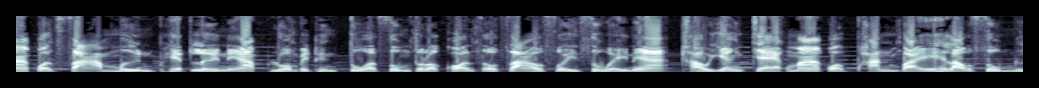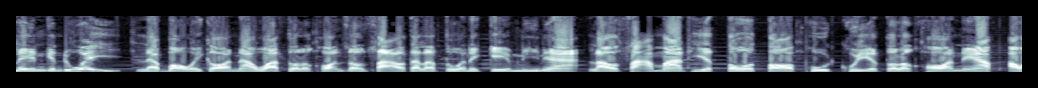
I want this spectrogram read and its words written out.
มากกว่า 30,000 เพชรเลยนะครับ รวมไปถึงตั๋วสุ่มตัวละครสาวๆสวยๆเนี่ยเขายังแจกมากกว่าพันใบให้เราสุ่มเล่นกันด้วย และบอกไว้ก่อนนะว่าตัวละครสาวๆแต่ละตัวในเกมนี้เนี่ยเราสามารถที่จะโต้ตอบพูดคุยกับตัวละครนะครับเอา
